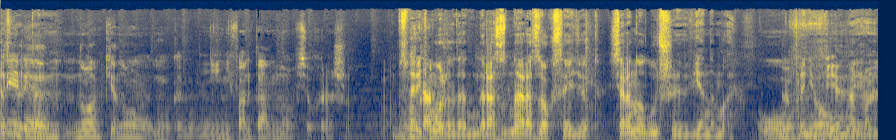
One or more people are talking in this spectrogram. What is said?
бесполезно, посмотрели да. норм кино, ну, как бы, не, не фонтан, но все хорошо. Посмотреть Как- можно, да, на, раз- на разок сойдет. Все равно лучше Венома. О, Про него Венома. мы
